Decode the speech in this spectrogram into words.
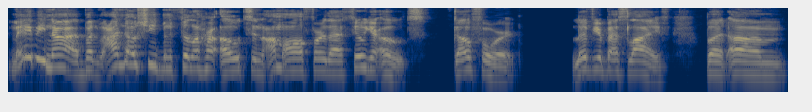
Maybe not, but I know she's been feeling her oats, and I'm all for that. Feel your oats. Go for it. Live your best life. But um,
